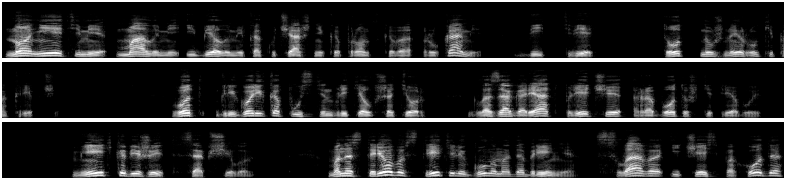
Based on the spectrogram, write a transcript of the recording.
Но не этими малыми и белыми, как у чашника Пронского, руками бить Тверь. Тут нужны руки покрепче. Вот Григорий Капустин влетел в шатер. Глаза горят, плечи работушки требуют. — Митька бежит, — сообщил он. Монастырева встретили гулом одобрения, слава и честь похода,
